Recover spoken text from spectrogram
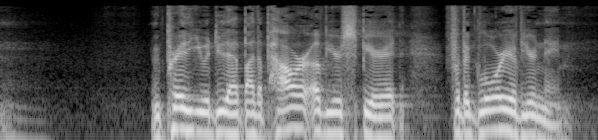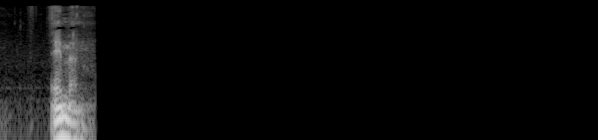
We pray that you would do that by the power of your Spirit for the glory of your name. Amen.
